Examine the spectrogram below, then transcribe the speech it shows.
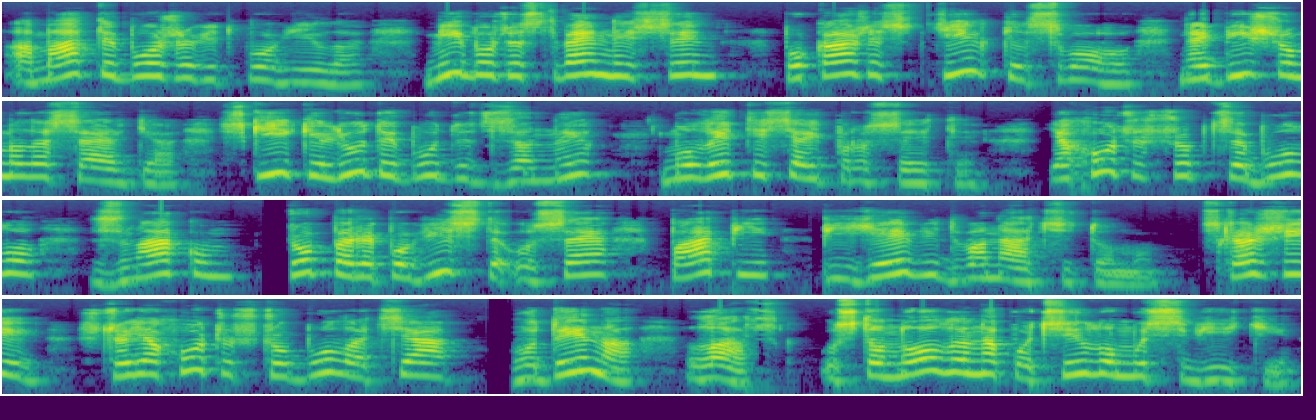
а мати Божа відповіла: Мій божественний син. Покаже стільки свого найбільшого милосердя, скільки люди будуть за них молитися і просити. Я хочу, щоб це було знаком, щоб переповісти усе папі Пієві 12. Скажи, що я хочу, щоб була ця година ласк установлена по цілому світі,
